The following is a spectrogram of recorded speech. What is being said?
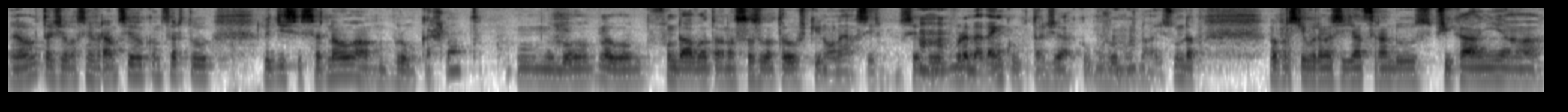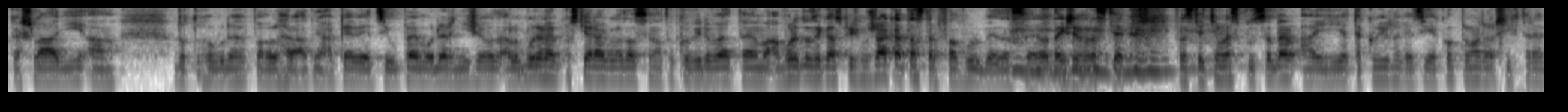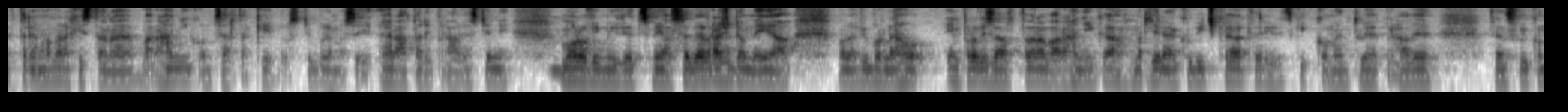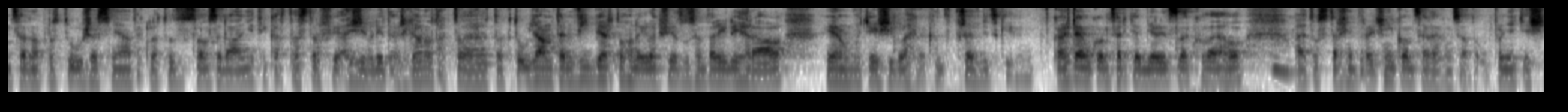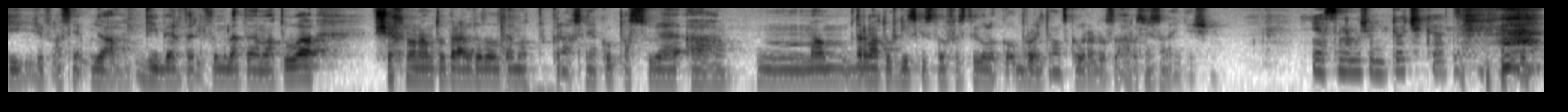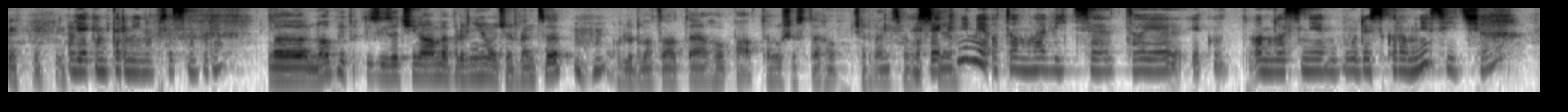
Jo, takže vlastně v rámci jeho koncertu lidi si sednou a budou kašlat, nebo, nebo fundávat a nasazovat roušky, no ne, asi, asi budeme venku, takže jako můžou možná i sundat. No prostě budeme si dělat srandu z příkání a kašlání a do toho bude Pavel hrát nějaké věci úplně moderní, že jo? ale budeme prostě reagovat zase na to covidové téma a bude to říkat spíš možná katastrofa v hudbě zase, jo? takže prostě, prostě tímhle způsobem a je takovýhle věcí jako plno dalších, které, které máme nachystané, varhaní koncert taky, prostě budeme si hrát tady právě s těmi morovými věcmi a sebevraždami a máme výborného improvizátora Varhaníka Martina Jakubíčka, který vždycky komentuje právě ten svůj koncert naprosto úžasně a takhle to dostalo se dání ty katastrofy a živly, tak říkal, no tak to, je, tak to udělám ten výběr toho nejlepšího, co jsem tady kdy hrál, jenom o těch živlech, jako to vždycky v každém koncertě měli něco takového a je to strašně tradiční koncert, tak se na to úplně těší, že vlastně udělá výběr tady k tomuhle tématu a všechno nám to právě do toho tématu krásně jako pasuje a mám dramaturgicky z toho festivalu jako obrovitánskou radost a hrozně se nejtěším. Já se nemůžu dočkat. A v jakém termínu přesně bude? Eh, no, my prakticky začínáme 1. července uh-huh. od 25. 6. července. Vlastně. Řekni mi o tomhle více, to je jako, on vlastně bude skoro měsíc, že?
